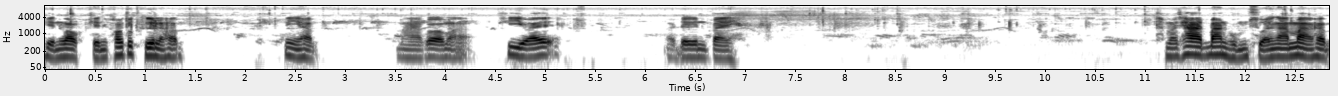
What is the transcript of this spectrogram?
เห็นเราเห็นเขาทุกคืนแหละครับ นี่ครับ มาก็มาขี่ไว้มาเดินไป ธรรมชาติบ้านผมสวยงามมากครับ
